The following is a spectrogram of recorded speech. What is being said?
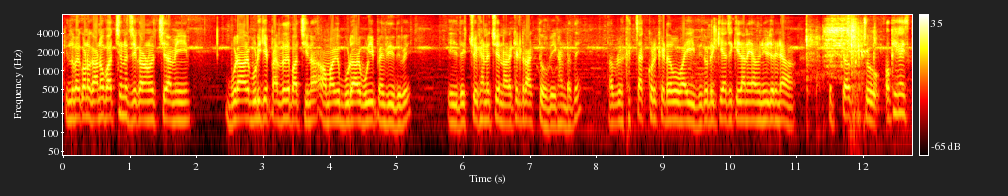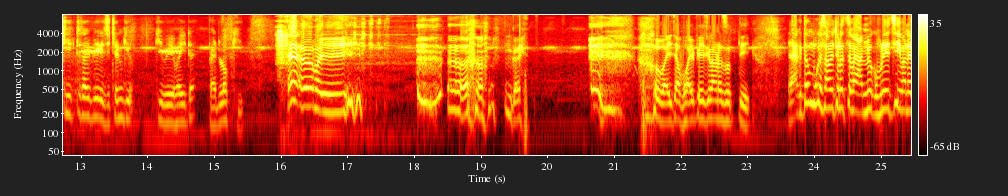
কিন্তু ভাই কোনো গানও পাচ্ছি না যে কারণ হচ্ছে আমি বুড়া আর বুড়িকে পেঁদাতে পারছি না আমাকে বুড়া আর বুড়ি পেঁদিয়ে দেবে। এই দেখছ এখানে হচ্ছে নারকেলটা রাখতে হবে এখানটাতে। তারপরে চাক করে কেটে দেবো ভাই ভিতরে কী আছে কে জানি আমি নিয়ে জানি না। চো ওকে গাইস কি একটা টাইপ পেয়ে গেছি ট্রেন কি কী ভাই এটা? প্যাডলক কি? এ, ভাই। Guys, ও ভাই, যা ভয় পেয়েছিলাম না সত্যি। একদম মুখের সামনে চলে এসছে ভাই, আমিও ঘুরেছি মানে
